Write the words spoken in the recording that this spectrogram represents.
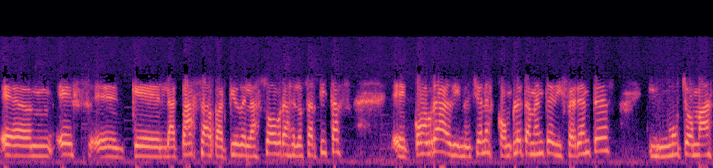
em, es eh, que la casa a partir de las obras de los artistas eh, cobra dimensiones completamente diferentes y mucho más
